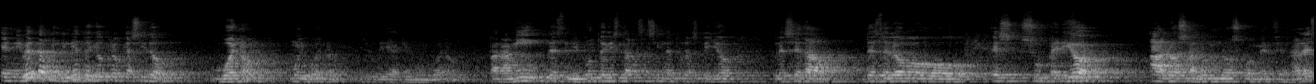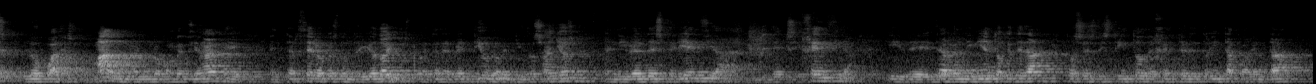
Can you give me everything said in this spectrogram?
el nivel de rendimiento yo creo que ha sido bueno, muy bueno, yo diría que muy bueno. Para mí, desde mi punto de vista, las asignaturas que yo les he dado, desde luego es superior a los alumnos convencionales, lo cual es normal. Un alumno convencional que en tercero, que es donde yo doy, pues puede tener 21 o 22 años, el nivel de experiencia de exigencia y de, de rendimiento que te da, pues es distinto de gente de 30, 40 y, y 50 años.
